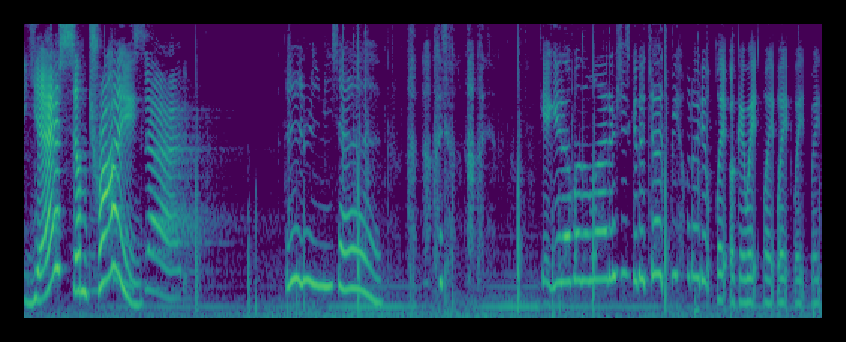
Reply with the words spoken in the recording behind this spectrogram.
Yes, I'm trying. Sad. Me sad. Can't get up on the ladder. She's gonna judge me. What do I do? Wait. Okay. Wait. Wait. Wait. Wait. Wait.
